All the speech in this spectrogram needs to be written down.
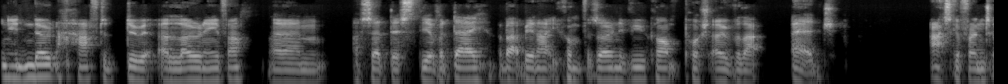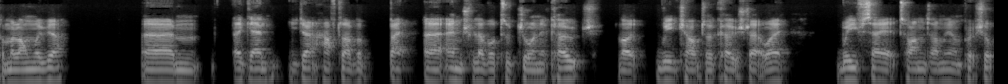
you don't have to do it alone either. Um, I said this the other day about being out of your comfort zone. If you can't push over that edge, ask a friend to come along with you. Um, again, you don't have to have a uh, entry level to join a coach. Like reach out to a coach straight away we say it time and time again. I'm pretty sure,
